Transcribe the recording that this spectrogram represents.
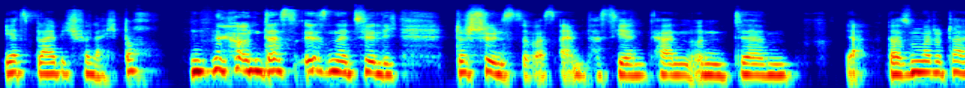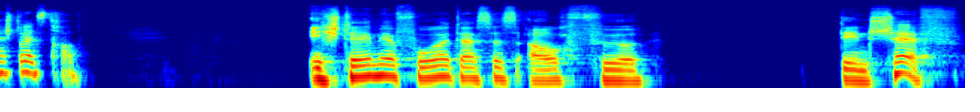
jetzt bleibe ich vielleicht doch. und das ist natürlich das Schönste, was einem passieren kann. Und ähm, ja, da sind wir total stolz drauf. Ich stelle mir vor, dass es auch für den Chef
